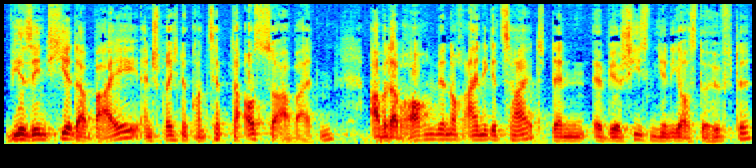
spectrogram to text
Wir sind hier dabei, entsprechende Konzepte auszuarbeiten. Aber da brauchen wir noch einige Zeit, denn äh, wir schießen hier nicht aus der Hüfte,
